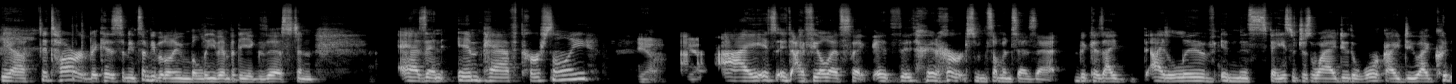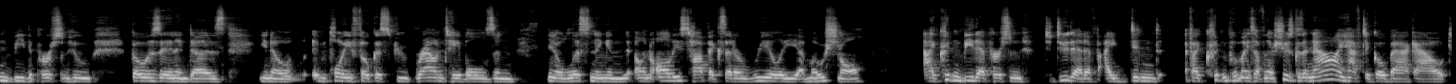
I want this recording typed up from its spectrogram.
Yeah, it's hard because I mean, some people don't even believe empathy exists, and as an empath personally, yeah, yeah. I it's it, I feel that's like it, it, it hurts when someone says that because I I live in this space, which is why I do the work I do. I couldn't be the person who goes in and does you know employee focus group roundtables and you know listening and on all these topics that are really emotional. I couldn't be that person to do that if I didn't if I couldn't put myself in their shoes because now I have to go back out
